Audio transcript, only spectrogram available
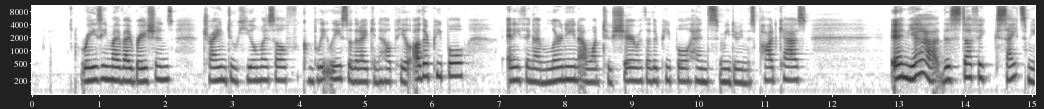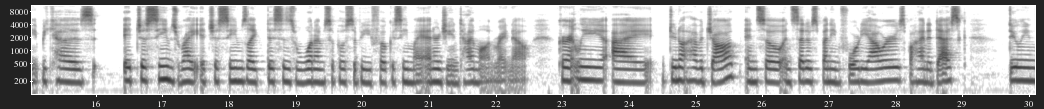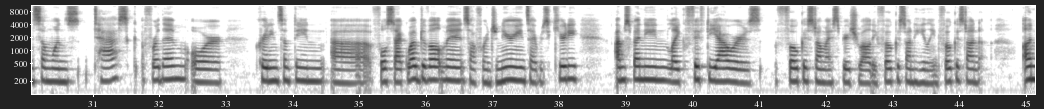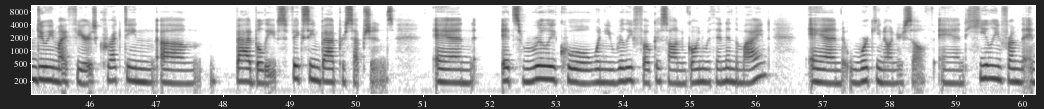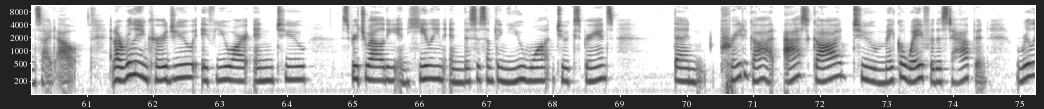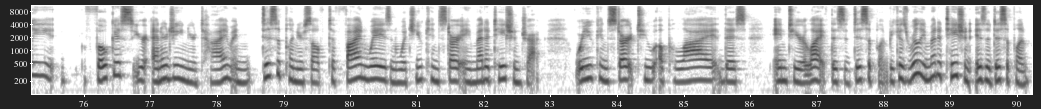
raising my vibrations, trying to heal myself completely so that I can help heal other people. Anything I'm learning, I want to share with other people, hence me doing this podcast. And yeah, this stuff excites me because it just seems right. It just seems like this is what I'm supposed to be focusing my energy and time on right now. Currently, I do not have a job, and so instead of spending 40 hours behind a desk doing someone's task for them or creating something uh, full stack web development, software engineering, cybersecurity. I'm spending like 50 hours focused on my spirituality, focused on healing, focused on undoing my fears, correcting um, bad beliefs, fixing bad perceptions. And it's really cool when you really focus on going within in the mind and working on yourself and healing from the inside out. And I really encourage you if you are into spirituality and healing and this is something you want to experience, then pray to God. Ask God to make a way for this to happen. Really focus your energy and your time and discipline yourself to find ways in which you can start a meditation track where you can start to apply this into your life, this discipline, because really meditation is a discipline.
